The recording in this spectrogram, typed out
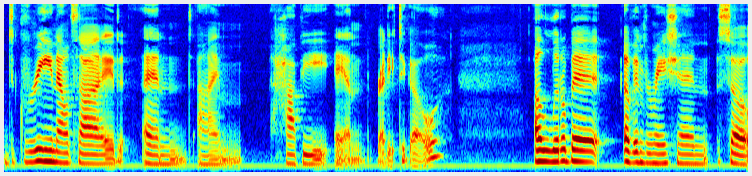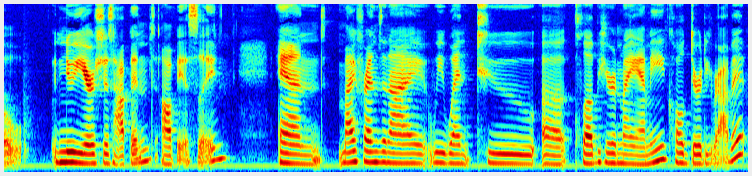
it's green outside, and I'm happy and ready to go. A little bit of information. So, New Year's just happened, obviously. And my friends and I, we went to a club here in Miami called Dirty Rabbit.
